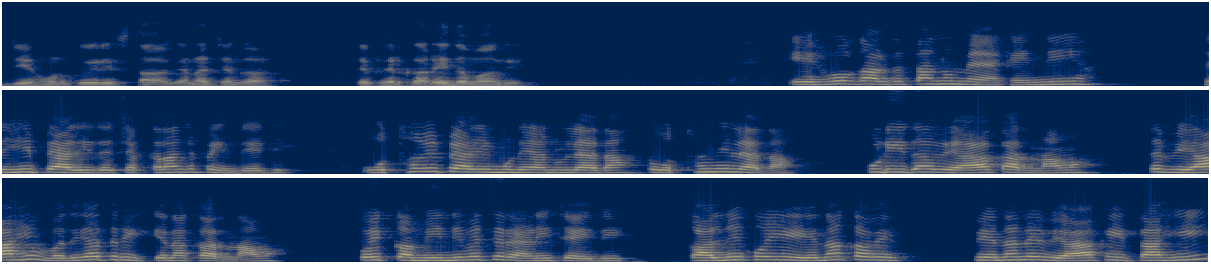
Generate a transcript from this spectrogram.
ਜੇ ਹੁਣ ਕੋਈ ਰਿਸ਼ਤਾ ਆ ਗਿਆ ਨਾ ਚੰਗਾ ਤੇ ਫਿਰ ਕਰ ਹੀ ਦਵਾਂਗੇ। ਇਹੋ ਗੱਲ ਤਾਂ ਤੁਹਾਨੂੰ ਮੈਂ ਕਹਿੰਨੀ ਆ ਤੁਸੀਂ ਪੈਲੀ ਦੇ ਚੱਕਰਾਂ 'ਚ ਪੈਂਦੇ ਜੀ। ਉੱਥੋਂ ਵੀ ਪੈਲੀ ਮੁੰਡਿਆਂ ਨੂੰ ਲੈ ਦਾਂ ਤੇ ਉੱਥੋਂ ਵੀ ਲੈ ਦਾਂ। ਕੁੜੀ ਦਾ ਵਿਆਹ ਕਰਨਾ ਵਾ ਤੇ ਵਿਆਹ ਹੀ ਵਧੀਆ ਤਰੀਕੇ ਨਾਲ ਕਰਨਾ ਵਾ। ਕੋਈ ਕਮੀ ਨਹੀਂ ਵਿੱਚ ਰਹਿਣੀ ਚਾਹੀਦੀ। ਕੱਲ ਨਹੀਂ ਕੋਈ ਇਹ ਨਾ ਕਵੇ ਵੀ ਇਹਨਾਂ ਨੇ ਵਿਆਹ ਕੀਤਾ ਹੀ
